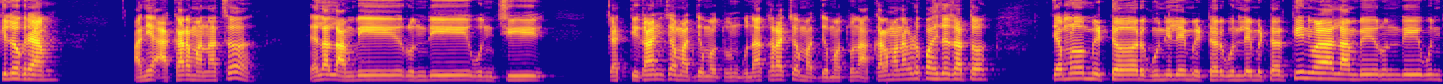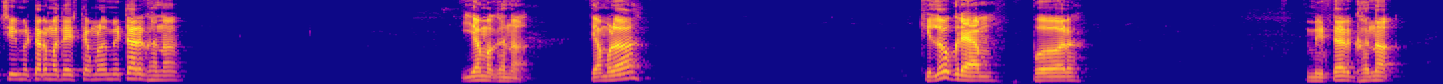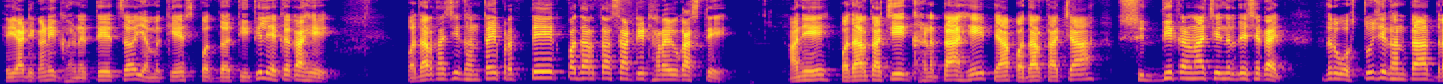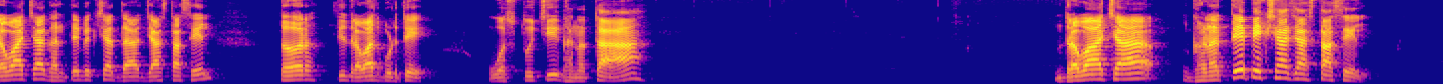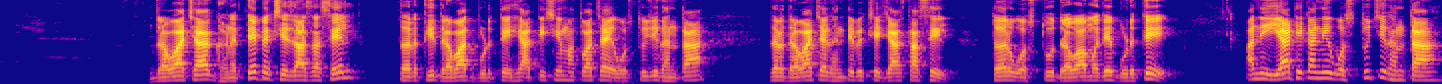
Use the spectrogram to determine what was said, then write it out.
किलोग्रॅम. आणि आकारमानाचं याला लांबी रुंदी उंची त्या तिघांच्या माध्यमातून गुणाकाराच्या माध्यमातून आकारमानाकडे पाहिलं जातं. त्यामुळं मीटर गुणिले मीटर गुणिले मीटर तीन वेळा लांबी रुंदी उंची मीटरमध्येच त्यामुळं मीटर घन. यम घन. त्यामुळं किलोग्रॅम पर मीटर घन. हे या ठिकाणी घनतेचं यमकेस पद्धतीतील एकक आहे. पदार्थाची घनता ही प्रत्येक पदार्थासाठी ठराविक असते. आणि पदार्थाची घनता हे त्या पदार्थाच्या शुद्धीकरणाचे निर्देशक आहेत. जर वस्तूची घनता द्रवाच्या घनतेपेक्षा दा जास्त असेल तर ती द्रवात बुडते. वस्तूची घनता द्रवाच्या घनतेपेक्षा जास्त असेल द्रवाच्या घनतेपेक्षा जास्त असेल तर ती द्रवात बुडते. हे अतिशय महत्त्वाचं आहे. वस्तूची घनता जर द्रवाच्या घनतेपेक्षा जास्त असेल तर वस्तू द्रवामध्ये बुडते. आणि या ठिकाणी वस्तूची घनता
